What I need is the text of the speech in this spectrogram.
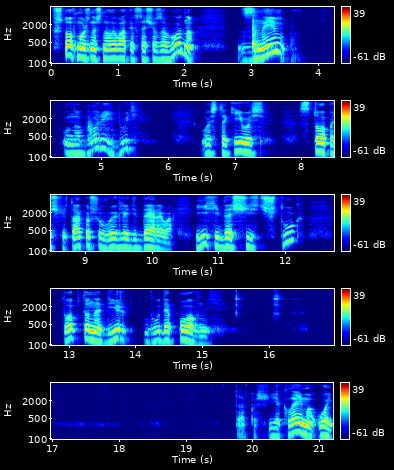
в штоф можна ж наливати все, що завгодно. З ним у наборі йдуть ось такі ось стопочки, також у вигляді дерева. Їх йде 6 штук, тобто набір буде повний. Також є клейма. Ой,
